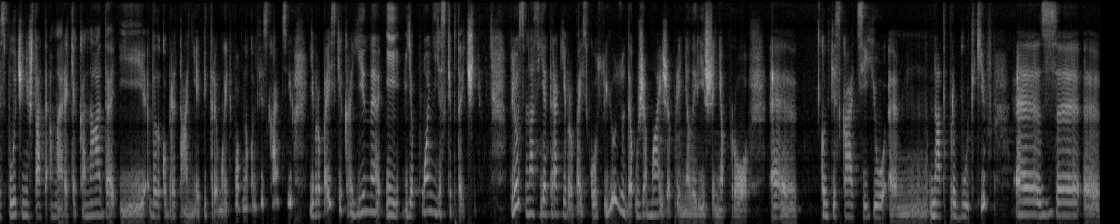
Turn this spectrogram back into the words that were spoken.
Сполучені Штати Америки, Канада і Великобританія підтримують повну конфіскацію. Європейські країни і Японія скептичні. Плюс в нас є трек Європейського союзу, де вже майже прийняли рішення про е, конфіскацію е, надприбутків. Е, з е,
